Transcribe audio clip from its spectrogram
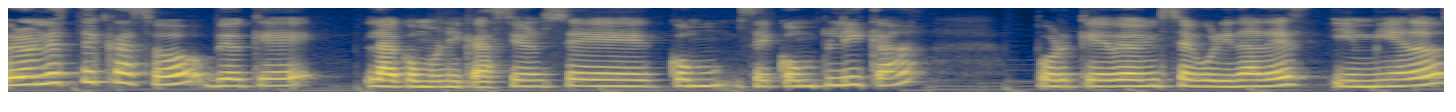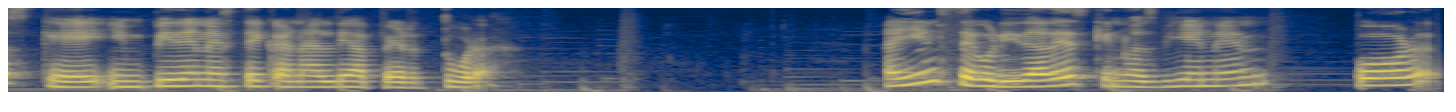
Pero en este caso veo que la comunicación se, se complica porque veo inseguridades y miedos que impiden este canal de apertura. Hay inseguridades que nos vienen por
